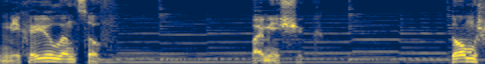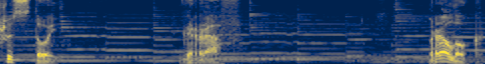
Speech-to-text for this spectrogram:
Михаил Ланцов. Помещик. Том 6. Граф. Пролог.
